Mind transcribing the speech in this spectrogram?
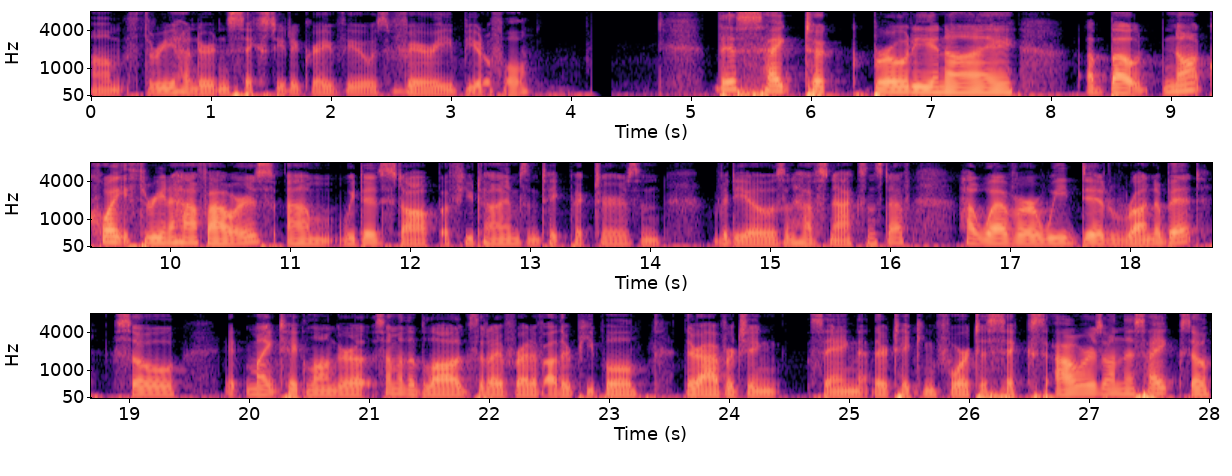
Um, 360 degree view is very beautiful. This hike took brody and i about not quite three and a half hours. Um, we did stop a few times and take pictures and videos and have snacks and stuff. However, we did run a bit, so it might take longer. Some of the blogs that I've read of other people, they're averaging saying that they're taking four to six hours on this hike. So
